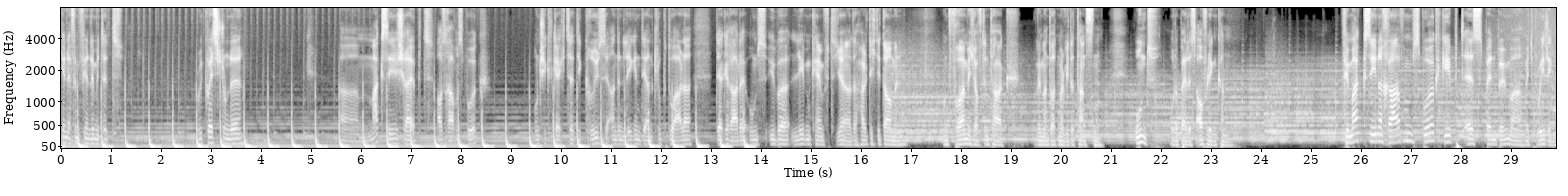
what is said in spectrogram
In FM4 Unlimited. Requeststunde. Ähm, Maxi schreibt aus Ravensburg und schickt gleichzeitig Grüße an den legendären Club Duala, der gerade ums Überleben kämpft. Ja, da halte ich die Daumen und freue mich auf den Tag, wenn man dort mal wieder tanzen und oder beides auflegen kann. Für Maxi nach Ravensburg gibt es Ben Böhmer mit. Breathing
